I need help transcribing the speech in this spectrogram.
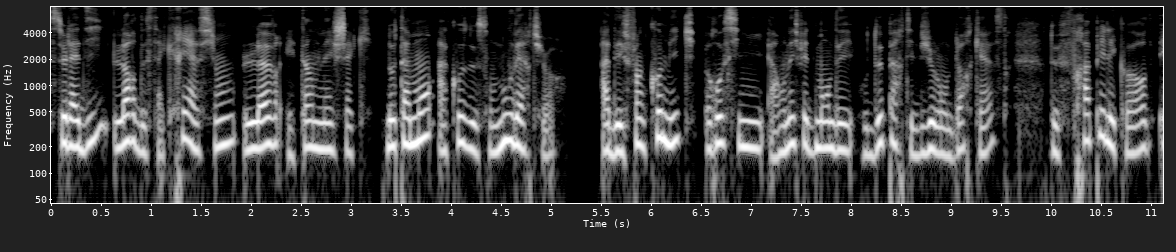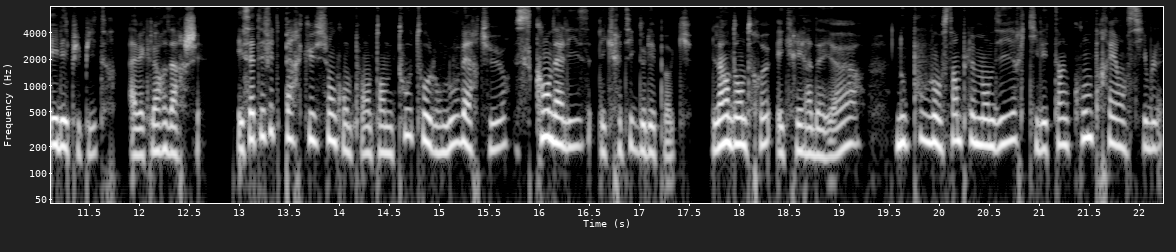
Cela dit, lors de sa création, l'œuvre est un échec, notamment à cause de son ouverture. À des fins comiques, Rossini a en effet demandé aux deux parties de violon de l'orchestre de frapper les cordes et les pupitres avec leurs archets. Et cet effet de percussion qu'on peut entendre tout au long de l'ouverture scandalise les critiques de l'époque. L'un d'entre eux écrira d'ailleurs Nous pouvons simplement dire qu'il est incompréhensible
